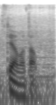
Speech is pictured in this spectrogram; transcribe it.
ではまた。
